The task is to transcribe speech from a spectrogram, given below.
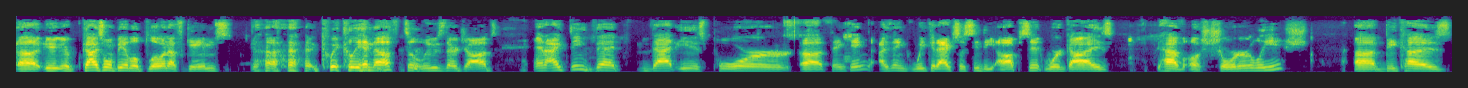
uh, guys won't be able to blow enough games quickly enough to lose their jobs. And I think that that is poor uh, thinking. I think we could actually see the opposite, where guys have a shorter leash uh, because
